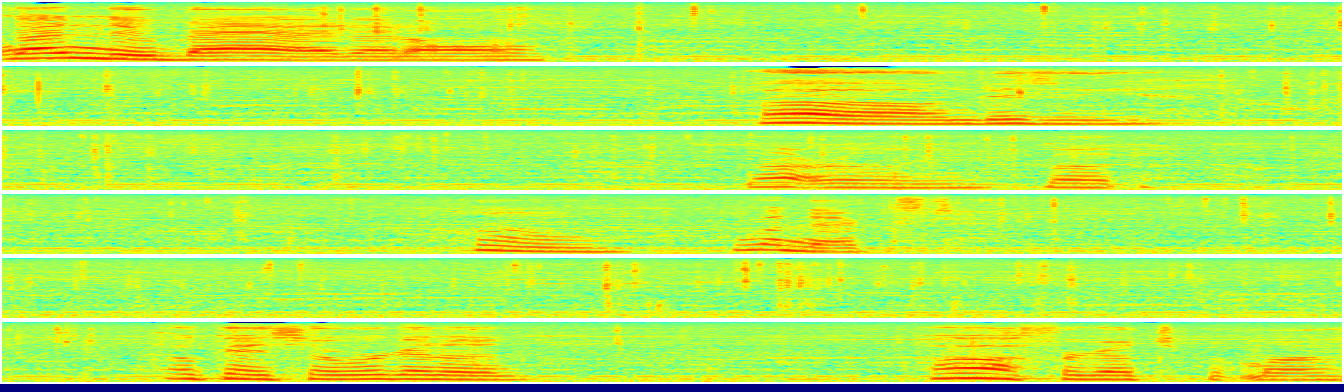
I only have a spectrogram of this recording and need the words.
doesn't do bad at all. Oh, I'm dizzy. Not really, but hmm, what next? Okay, so we're gonna Oh, I forgot to put my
